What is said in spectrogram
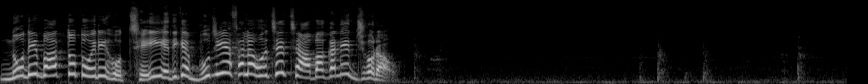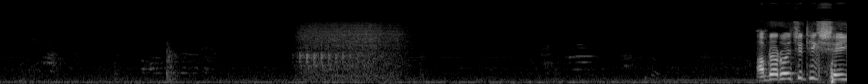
নদী বাঁধ তো তৈরি হচ্ছেই, এদিকে বুঝিয়ে ফেলা হচ্ছে চা বাগানের ঝোড়াও আমরা রয়েছি ঠিক সেই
